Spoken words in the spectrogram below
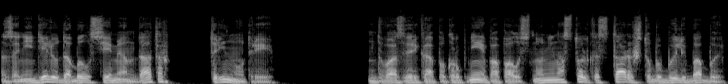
За неделю добыл семь андатор, три нутрии. Два зверька покрупнее попалось, но не настолько стары, чтобы были бобы.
